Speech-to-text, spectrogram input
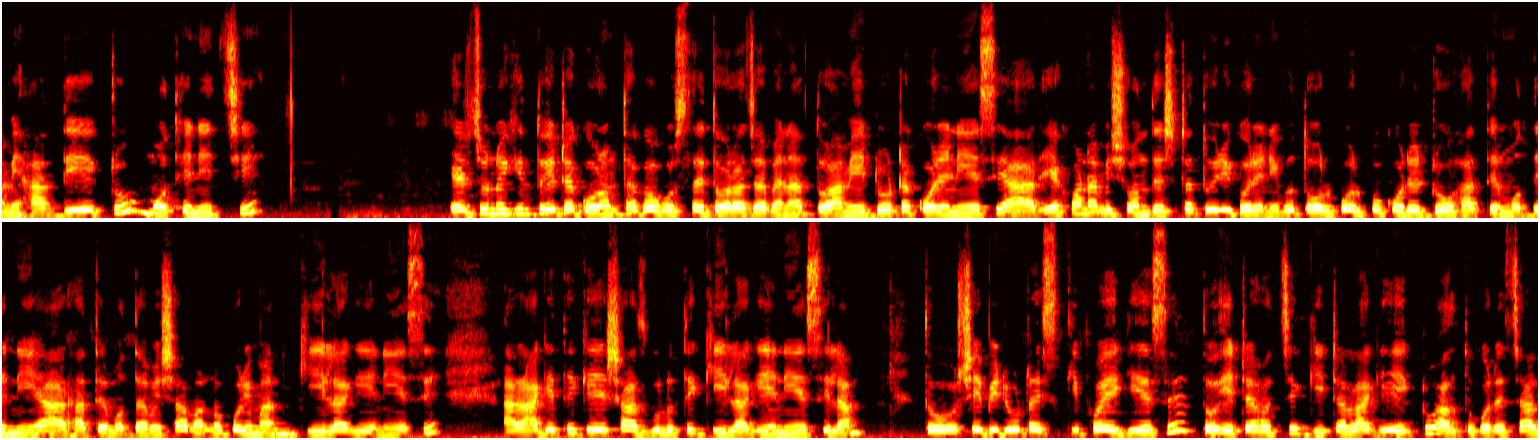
আমি হাত দিয়ে একটু মথে নিচ্ছি। এর জন্য কিন্তু এটা গরম থাকা অবস্থায় ধরা যাবে না। তো আমি ডোটা করে নিয়েছি আর এখন আমি সন্দেশটা তৈরি করে নিব। তো অল্প অল্প করে ডো হাতের মধ্যে নিয়ে আর হাতের মধ্যে আমি সামান্য পরিমাণ ঘি লাগিয়ে নিয়েছি। আর আগে থেকে সাজগুলোতে ঘি লাগিয়ে নিয়েছিলাম। তো সেই ভিডিওটা স্কিপ হয়ে গিয়েছে। তো এটা হচ্ছে ঘিটা লাগিয়ে একটু আলতো করে চাপ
